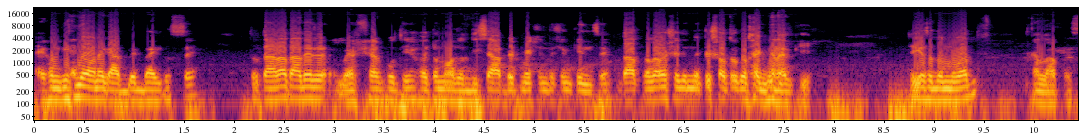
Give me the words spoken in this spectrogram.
এখন কিন্তু অনেক আপডেট বাইর করছে। তো তারা তাদের ব্যবসার প্রতি হয়তো নজর দিচ্ছে আপডেট মেশিন টেশিন কিনছে। তো আপনারাও সেজন্য একটু সতর্ক থাকবেন আর কি। ঠিক আছে, ধন্যবাদ। আল্লাহ হাফেজ।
